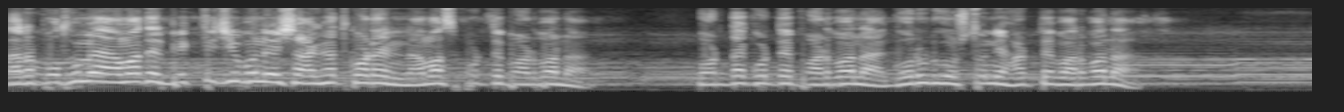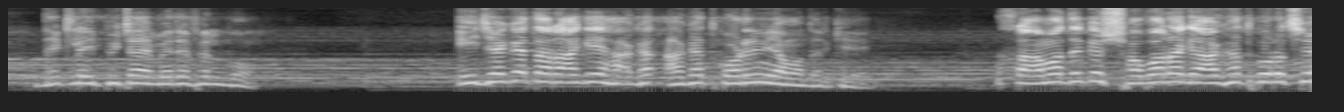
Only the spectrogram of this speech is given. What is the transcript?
তারা প্রথমে আমাদের ব্যক্তি জীবনে এসে আঘাত করেন, নামাজ পড়তে পারবা না, পর্দা করতে পারবা না, গরুর গোষ্ঠ নিয়ে হাঁটতে পারবা না। দেখলেই পিঠায় মেরে ফেলব। এই জায়গায় তার আগে আঘাত করেনি আমাদেরকে। তারা আমাদেরকে সবার আগে আঘাত করেছে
